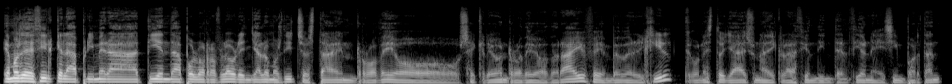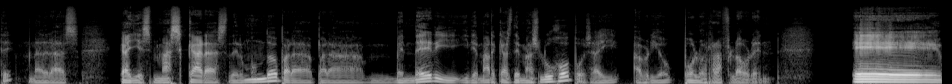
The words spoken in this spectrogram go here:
Hemos de decir que la primera tienda Polo Ralph Lauren, ya lo hemos dicho, está en Rodeo, se creó en Rodeo Drive, en Beverly Hills, que con esto ya es una declaración de intenciones importante, una de las calles más caras del mundo para, para vender y, de marcas de más lujo, pues ahí abrió Polo Ralph Lauren. Eh,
